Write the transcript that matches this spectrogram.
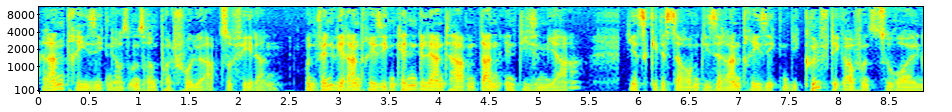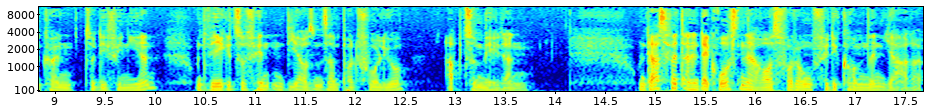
Randrisiken aus unserem Portfolio abzufedern. Und wenn wir Randrisiken kennengelernt haben, dann in diesem Jahr. Jetzt geht es darum, diese Randrisiken, die künftig auf uns zurollen können, zu definieren und Wege zu finden, die aus unserem Portfolio abzumildern. Und das wird eine der großen Herausforderungen für die kommenden Jahre.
